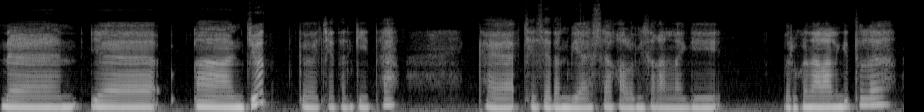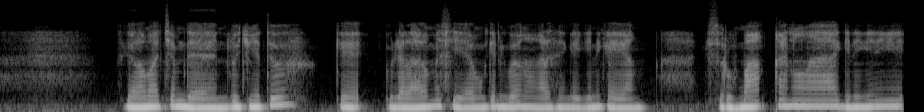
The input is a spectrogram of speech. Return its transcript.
Dan ya lanjut ke chatan kita. Kayak chat-chatan biasa kalau misalkan lagi baru kenalan gitu lah segala macam dan lucunya tuh kayak udah lama sih ya mungkin gue nggak ngerasain kayak gini kayak yang disuruh makan lah gini-gini.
